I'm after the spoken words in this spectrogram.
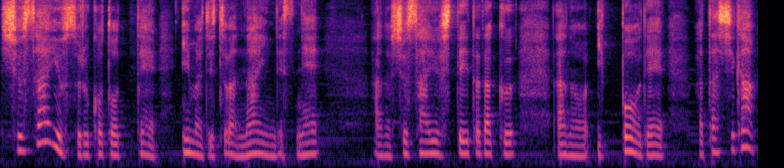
主催をすることって今実はないんですね。あの主催をしていただくあの一方で私が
